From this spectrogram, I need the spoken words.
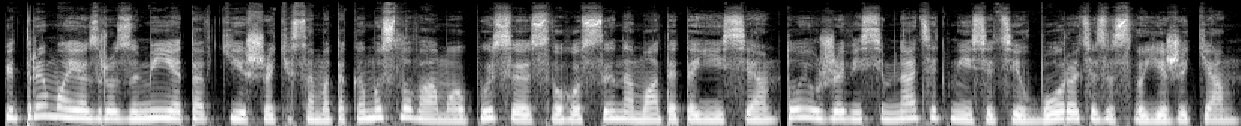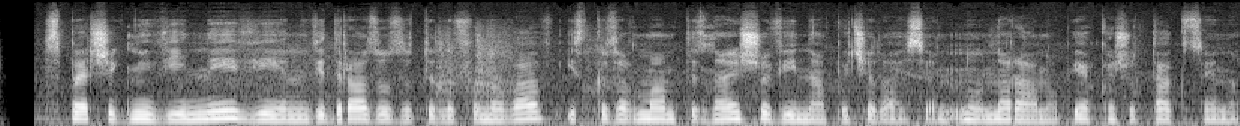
Підтримує, зрозуміє та втішить. Саме такими словами описує свого сина мати Таїсія. Той уже 18 місяців бореться за своє життя. З перших днів війни він відразу зателефонував і сказав: Мам, ти знаєш, що війна почалася? Ну, на ранок. Я кажу, так, сина.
